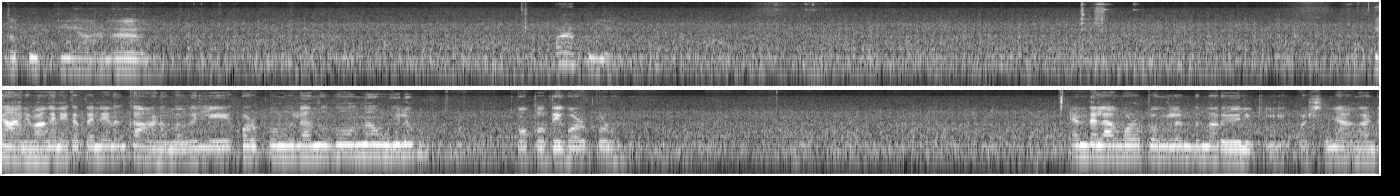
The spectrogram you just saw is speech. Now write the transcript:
വയ്യാത്ത കുട്ടിയാണ്. കുഴപ്പമില്ല. ഞാനും അങ്ങനെയൊക്കെ തന്നെയാണ് കാണുമ്പോൾ വലിയ കുഴപ്പമൊന്നുമില്ല എന്ന് തോന്നുമെങ്കിലും മൊത്തത്തിൽ കുഴപ്പമാണ്. എന്തെല്ലാം കുഴപ്പങ്ങളുണ്ടെന്ന് അറിയോ എനിക്ക്? പക്ഷെ ഞാൻ കണ്ട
